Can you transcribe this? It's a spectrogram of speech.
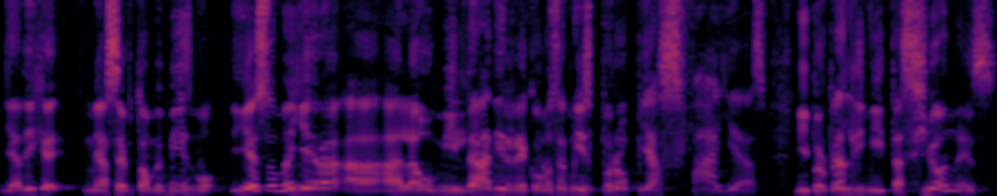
ya dije, me acepto a mí mismo. Y eso me lleva a, a la humildad y reconocer mis propias fallas, mis propias limitaciones.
